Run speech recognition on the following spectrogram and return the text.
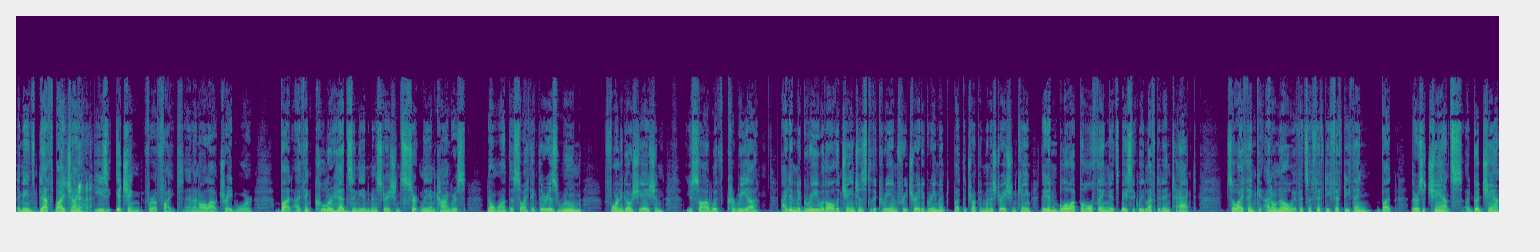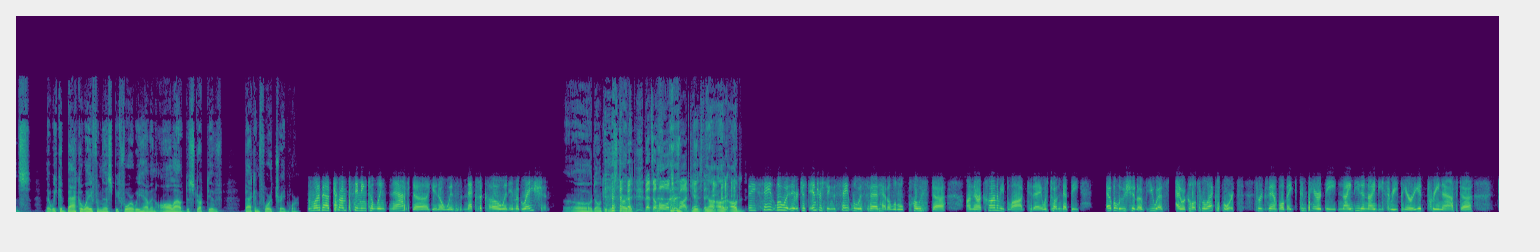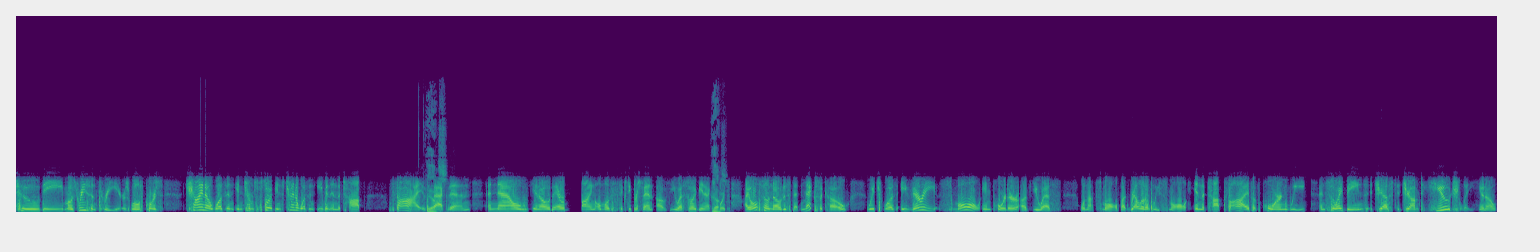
it means death by china he's itching for a fight and an all-out trade war but i think cooler heads in the administration certainly in congress don't want this so i think there is room for negotiation you saw with korea I didn't agree with all the changes to the Korean Free Trade Agreement, but the Trump administration came. They didn't blow up the whole thing. It's basically left it intact. So I think, I don't know if it's a 50 50 thing, but there's a chance, a good chance, that we could back away from this before we have an all out destructive back and forth trade war. And what about Trump seeming to link NAFTA, you know, with Mexico and immigration? Oh, don't get me started. That's a whole other podcast. you know, I'll, I'll, The St. Louis, they're just interesting. The St. Louis Fed had a little post uh, on their economy blog today. It was talking about the evolution of U.S. agricultural exports. For example, they compared the 90 to 93 period pre NAFTA to the most recent three years. Well, of course, China wasn't, in terms of soybeans, China wasn't even in the top five Yes. back then. And now, you know, they're buying almost 60% of U.S. soybean exports. I also noticed that Mexico, which was a very small importer of U.S. Well, not small, but relatively small in the top five of corn, wheat, and soybeans, just jumped hugely, you know.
